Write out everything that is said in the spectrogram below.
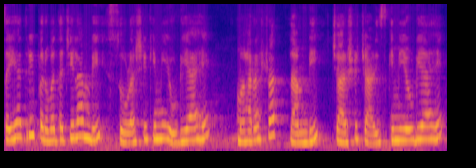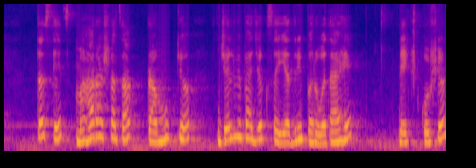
सह्याद्री पर्वताची लांबी सोळाशे किमी एवढी आहे. महाराष्ट्रात लांबी चारशे चाळीस किमी एवढी आहे. तसेच महाराष्ट्राचा प्रामुख्य जलविभाजक सह्याद्री पर्वत आहे. नेक्स्ट क्वेश्चन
